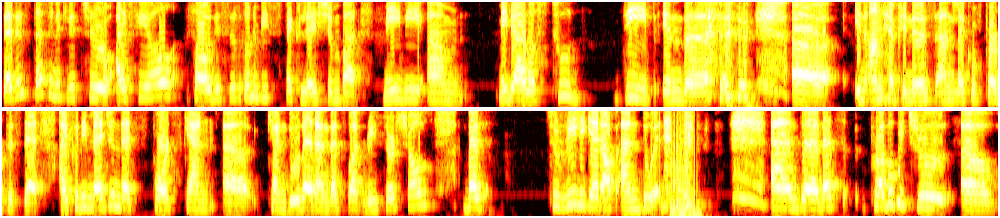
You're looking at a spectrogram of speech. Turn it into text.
That is definitely true. I feel so. This is going to be speculation, but maybe, um, maybe I was too deep in the uh, in unhappiness and lack of purpose that I could imagine that sports can uh, can do that, and that's what research shows. But to really get up and do it, and uh, that's probably true. Uh,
